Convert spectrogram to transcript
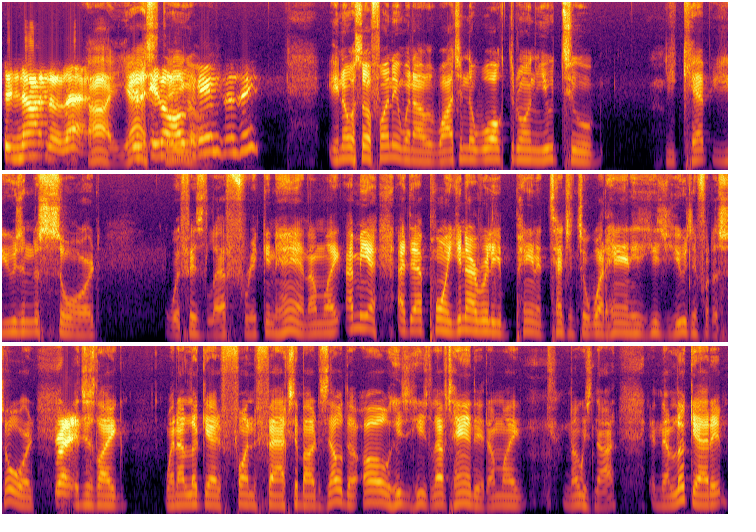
Did not know that. Ah, yes. in there all you the games, is he? You know what's so funny? When I was watching the walkthrough on YouTube, he kept using the sword with his left freaking hand. I'm like, I mean, at that point, you're not really paying attention to what hand he's using for the sword. Right. It's just like when I look at fun facts about Zelda, oh, he's he's left-handed. I'm like, no, he's not. And then look at it,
